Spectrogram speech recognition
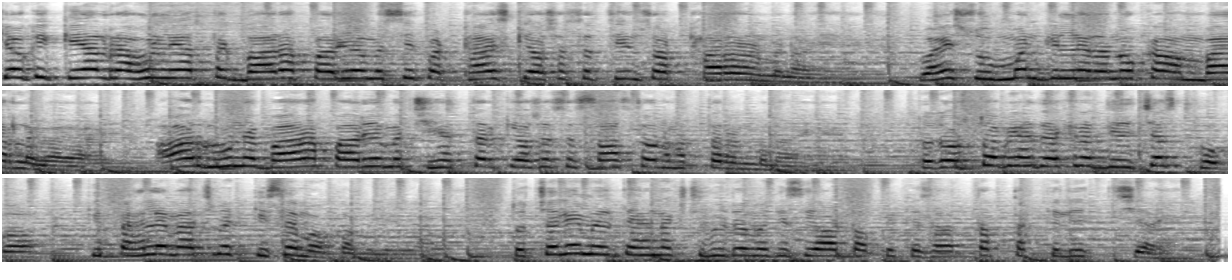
क्योंकि के राहुल ने अब तक 12 पारियों में सिर्फ़ 28 के औसत से 318 रन बनाए हैं। वहीं सुमन गिल ने रनों का अंबार लगाया है और उन्होंने 12 पारियों में छिहत्तर के औसत से सात सौ उनहत्तर रन बनाए हैं। तो दोस्तों, अब यह देखना दिलचस्प होगा कि पहले मैच में किसे मौका मिलेगा। तो चलिए मिलते हैं नेक्स्ट वीडियो में किसी और टॉपिक के साथ। तब तक के लिए हिंद।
